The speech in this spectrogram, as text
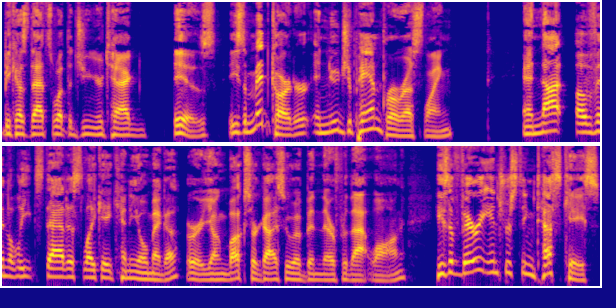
because that's what the junior tag is. He's a mid carder in New Japan Pro Wrestling and not of an elite status like a Kenny Omega or a Young Bucks or guys who have been there for that long. He's a very interesting test case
